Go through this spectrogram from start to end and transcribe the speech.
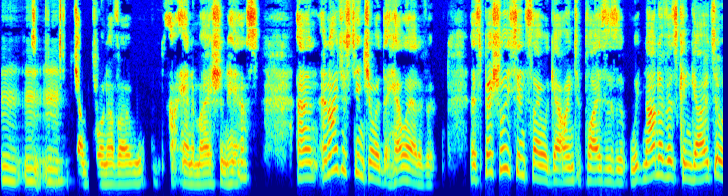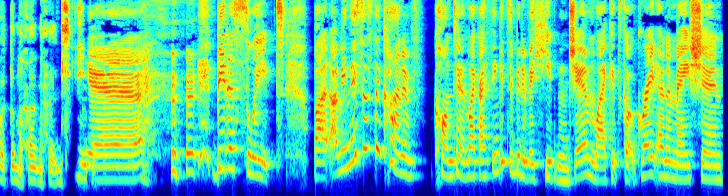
Mm, mm, mm. to jump to another uh, animation house, and and I just enjoyed the hell out of it, especially since they were going to places that we, none of us can go to at the moment. Yeah. Bittersweet. But I mean, this is the kind of content, like, I think it's a bit of a hidden gem. Like, it's got great animation,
